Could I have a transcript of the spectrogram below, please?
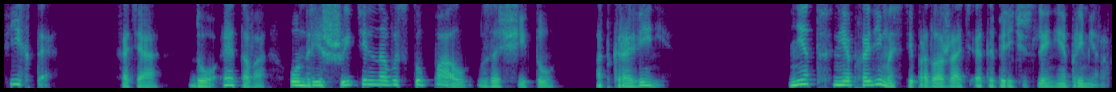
Фихте, хотя до этого он решительно выступал в защиту откровения. Нет необходимости продолжать это перечисление примеров.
